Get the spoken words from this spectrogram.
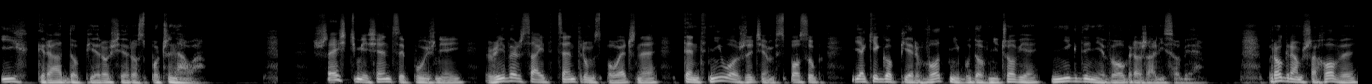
ich gra dopiero się rozpoczynała. Sześć miesięcy później Riverside Centrum Społeczne tętniło życiem w sposób, jakiego pierwotni budowniczowie nigdy nie wyobrażali sobie. Program szachowy,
